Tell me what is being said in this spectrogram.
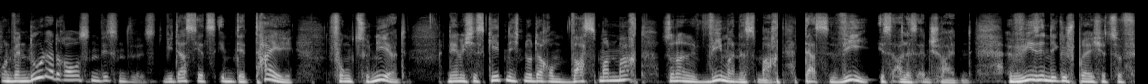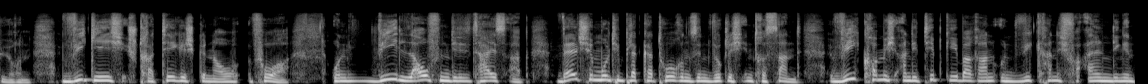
Und wenn du da draußen wissen willst, wie das jetzt im Detail funktioniert, nämlich es geht nicht nur darum, was man macht, sondern wie man es macht. Das Wie ist alles entscheidend. Wie sind die Gespräche zu führen? Wie gehe ich strategisch genau vor? Und wie laufen die Details ab? Welche Multiplikatoren sind wirklich interessant? Wie komme ich an die Tippgeber ran und wie kann ich vor allen Dingen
